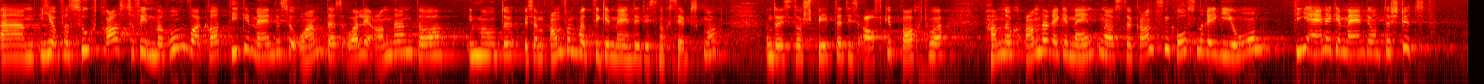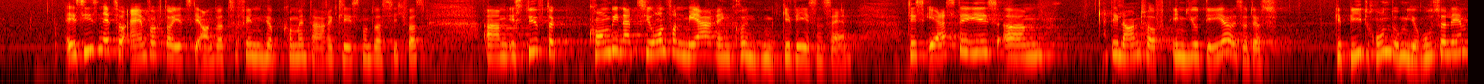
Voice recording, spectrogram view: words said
Ähm, ich habe versucht herauszufinden, warum war gerade die Gemeinde so arm, dass alle anderen da immer unter... Also am Anfang hat die Gemeinde das noch selbst gemacht und als da später das aufgebraucht war, haben noch andere Gemeinden aus der ganzen großen Region die eine Gemeinde unterstützt. Es ist nicht so einfach, da jetzt die Antwort zu finden. Ich habe Kommentare gelesen und weiß ich was. Ähm, es dürfte eine Kombination von mehreren Gründen gewesen sein. Das erste ist ähm, die Landschaft in Judäa, also das Gebiet rund um Jerusalem,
